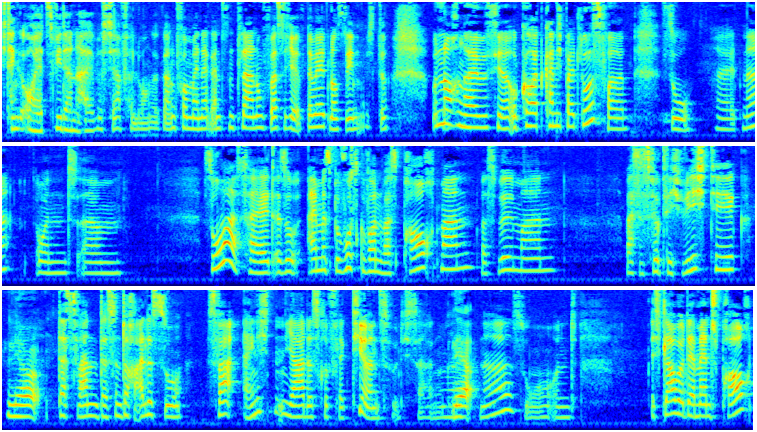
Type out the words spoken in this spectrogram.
Ich denke, oh, jetzt wieder ein halbes Jahr verloren gegangen von meiner ganzen Planung, was ich auf der Welt noch sehen möchte. Und noch ein halbes Jahr. Oh Gott, kann ich bald losfahren? So halt, ne? Und ähm, sowas halt. Also einem ist bewusst geworden, was braucht man, was will man, was ist wirklich wichtig. Ja. Das waren, das sind doch alles so. Es war eigentlich ein Jahr des Reflektierens, würde ich sagen. Halt, Ja. Ne? So und ich glaube, der Mensch braucht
